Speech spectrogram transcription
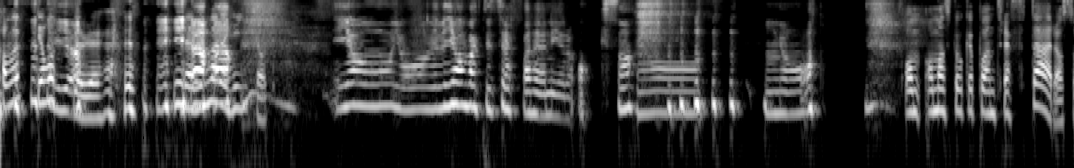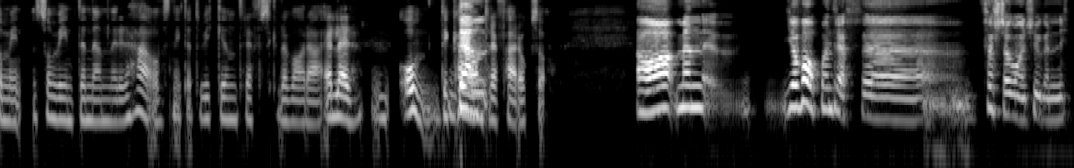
kom upp till Ja. hörru. Närmare ja. hitåt. ja, ja, men vi har faktiskt träffat här nere också. Ja. Ja. Om, om man ska åka på en träff där då, som, in, som vi inte nämner i det här avsnittet, vilken träff skulle vara? Eller om, det kan Den- vara en träff här också. Ja, men jag var på en träff eh, första gången 2019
